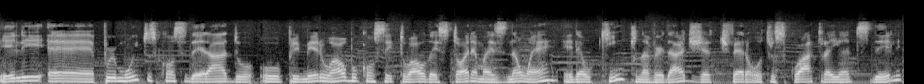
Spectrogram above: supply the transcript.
Ele é por muitos considerado o primeiro álbum conceitual da história, mas não é. Ele é o quinto, na verdade. Já tiveram outros quatro aí antes dele,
